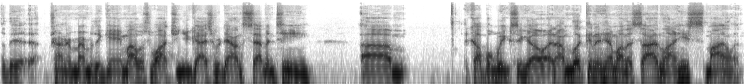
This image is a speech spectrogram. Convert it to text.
the trying to remember the game I was watching. You guys were down 17 um, a couple weeks ago, and I'm looking at him on the sideline. He's smiling.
